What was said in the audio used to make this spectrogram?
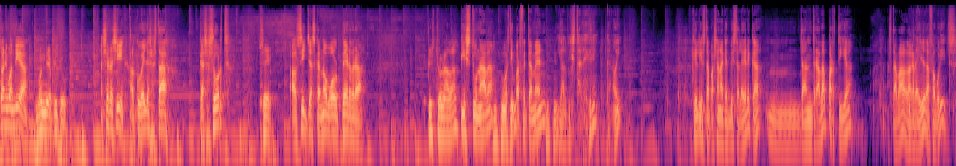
Toni, bon dia. Bon dia, Pitu. Això era així, el Cubelles està que se surt, Sí, el Sitges que no vol perdre pistonada. pistonada, uh -huh. ho estic perfectament, uh -huh. i el Vista Alegre, que noi, què li està passant a aquest Vista Alegre que mm, d'entrada partia, estava a la graella de favorits.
